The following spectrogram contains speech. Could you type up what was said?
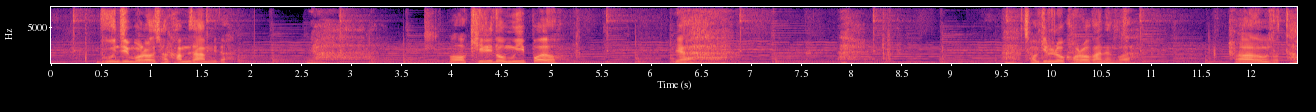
누군지 뭐라도 참 감사합니다. 야, 어 길이 너무 이뻐요. 야. 아, 저 길로 걸어가는 거야. 아, 너무 좋다.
